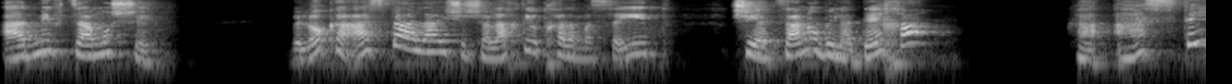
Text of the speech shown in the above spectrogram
עד מבצע משה. ולא כעסת עליי ששלחתי אותך למשאית שיצאנו בלעדיך? כעסתי?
